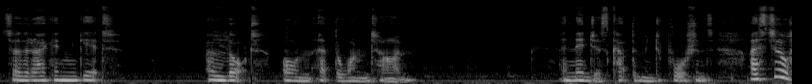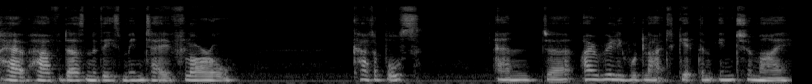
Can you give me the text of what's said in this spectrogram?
so that I can get a lot on at the one time and then just cut them into portions. I still have half a dozen of these Mintay floral cuttables and uh, I really would like to get them into my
